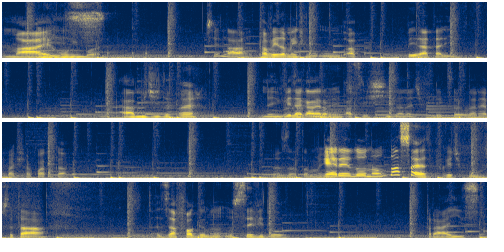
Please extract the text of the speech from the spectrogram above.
Mas. É ruim, boy. Sei lá, talvez realmente a pirataria. A medida. É. Em vez da galera assistir na Netflix, a galera vai baixar 4K. Exatamente. Querendo ou não, dá certo, porque, tipo, você tá desafogando o servidor pra isso.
